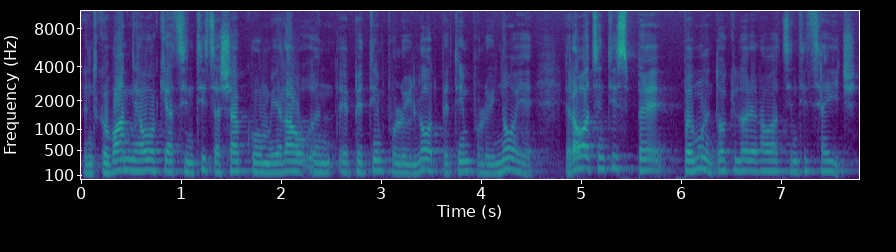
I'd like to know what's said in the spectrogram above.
Pentru că oamenii au ochii ațintiți așa cum erau în, pe timpul lui Lot, pe timpul lui Noe, erau ațintiți pe pământ, ochii lor erau ațintiți aici.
